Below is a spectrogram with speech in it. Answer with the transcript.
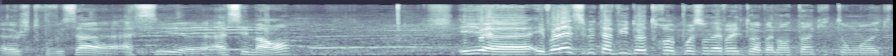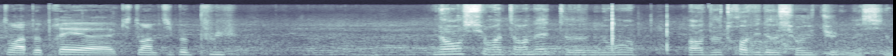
je trouvais ça assez, assez marrant. Euh, et, voilà, est-ce que tu as vu d'autres poissons d'avril, toi, Valentin, qui t'ont, à peu près, euh, qui un petit peu plu? Non, sur Internet, euh, non, à part deux, trois vidéos sur YouTube, mais sinon.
